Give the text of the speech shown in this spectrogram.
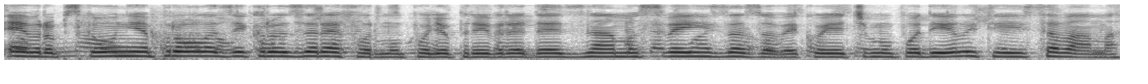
Evropska unija prolazi kroz reformu poljoprivrede. Znamo sve izazove koje ćemo podijeliti i sa vama.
